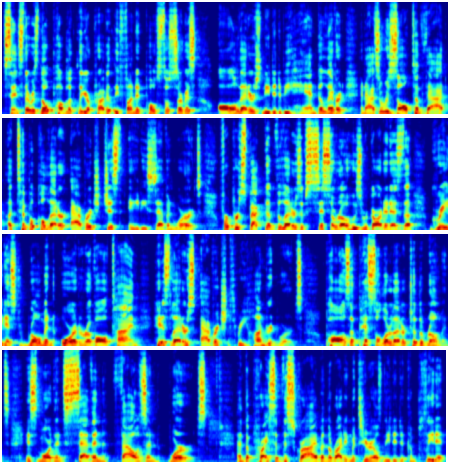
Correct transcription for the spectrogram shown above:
Since there was no publicly or privately funded postal service, all letters needed to be hand delivered. And as a result of that, a typical letter averaged just 87 words. For perspective, the letters of Cicero, who's regarded as the greatest Roman orator of all time, his letters averaged 300 words. Paul's epistle or letter to the Romans is more than 7,000 words and the price of the scribe and the writing materials needed to complete it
